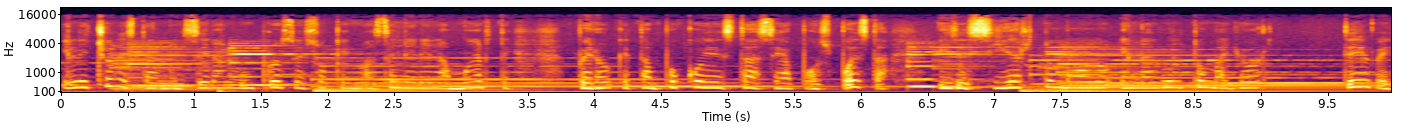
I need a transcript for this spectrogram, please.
el hecho de establecer algún proceso que no acelere la muerte, pero que tampoco ésta sea pospuesta y de cierto modo el adulto mayor debe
